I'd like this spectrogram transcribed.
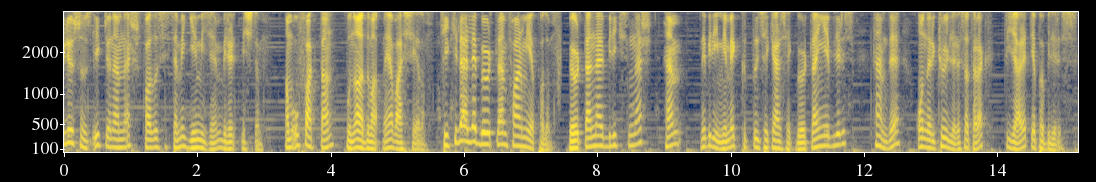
Biliyorsunuz ilk dönemler fazla sisteme girmeyeceğimi belirtmiştim. Ama ufaktan buna adım atmaya başlayalım. Tilkilerle böğürtlen farmı yapalım. Böğürtlenler biriksinler. Hem ne bileyim yemek kıtlığı çekersek böğürtlen yiyebiliriz. Hem de onları köylülere satarak ticaret yapabiliriz.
